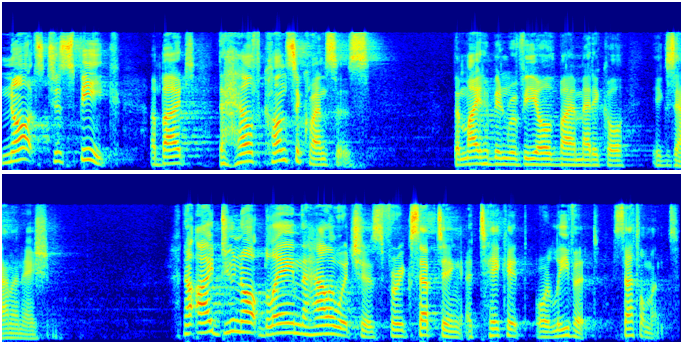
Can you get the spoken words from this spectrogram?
not to speak about the health consequences that might have been revealed by a medical examination. Now, I do not blame the Hallowiches for accepting a take it or leave it settlement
